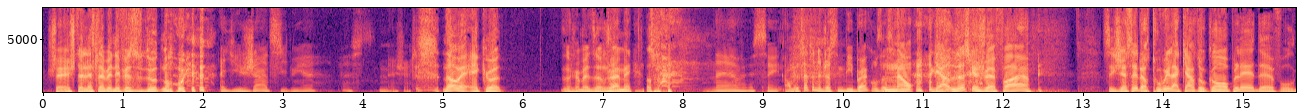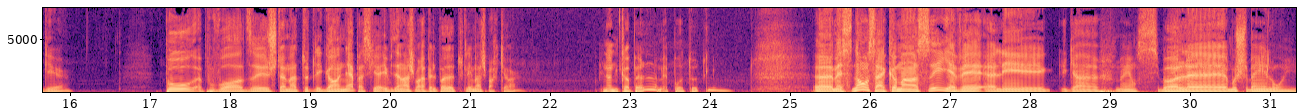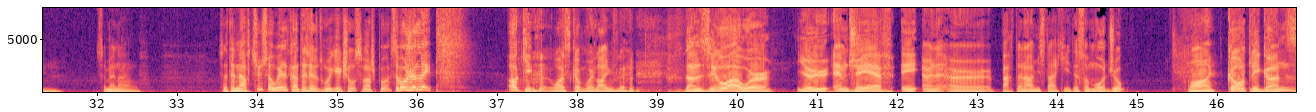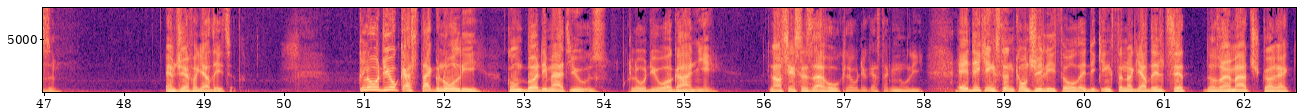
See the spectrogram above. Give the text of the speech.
je- je te laisse le bénéfice du doute, mon Will. Hey, il est gentil, lui, hein? Ah, c'est méchant. non, mais écoute, jamais dire jamais. Non, pas- Non, mais c'est- On va peut-être une Justin Bieber à cause de ça? Non, regarde, là, ce que je vais faire, c'est que j'essaie de retrouver la carte au complet de Full Gear pour pouvoir dire justement tous les gagnants, parce que, évidemment, je me rappelle pas de tous les matchs par cœur. Il y en a une couple, mais pas toutes. là. Euh, mais sinon, ça a commencé, il y avait euh, les gars. Mais on s'y bol. euh, moi, je suis bien loin. Ça m'énerve. Ça t'énerve-tu, ça, Will, quand t'essaies de trouver quelque chose, ça marche pas? C'est bon, je l'ai! OK. ouais, c'est comme moi live, là. Dans le Zero Hour, il y a eu MJF et un, un partenaire mystère qui était Samoa Joe. Ouais. Contre les Guns, MJF a gardé les titres. Claudio Castagnoli contre Buddy Matthews. Claudio a gagné. L'ancien Cesaro, Claudio Castagnoli. Eddie Kingston contre Jay Lethal. Eddie Kingston a gardé le titre dans un match correct.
